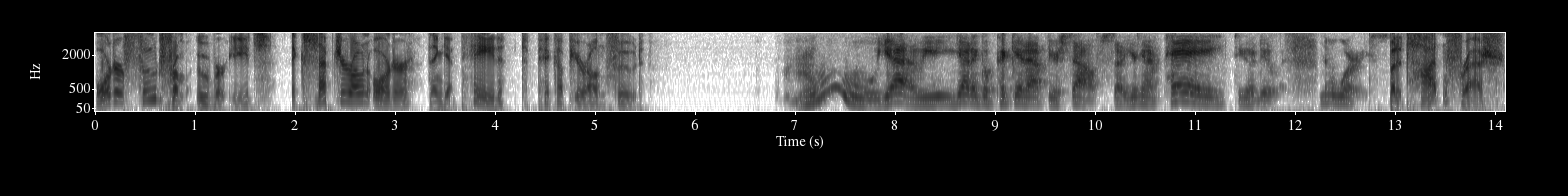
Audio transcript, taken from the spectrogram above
order food from Uber Eats, accept your own order, then get paid to pick up your own food. Ooh, yeah, you, you got to go pick it up yourself. So you're going to pay to go do it. No worries. But it's hot and fresh,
